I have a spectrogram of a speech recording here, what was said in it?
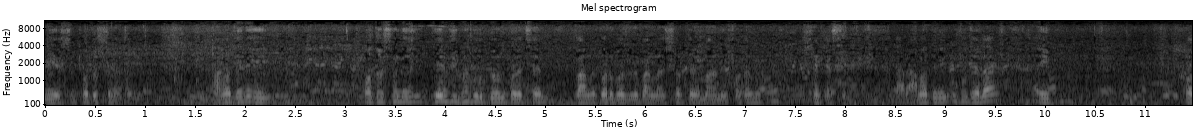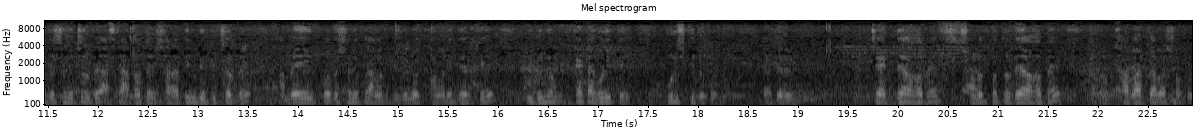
নিয়ে এসেছে প্রদর্শনের জন্য। আমাদের এই প্রদর্শনী কেন্দ্রীয়ভাবে উদ্বোধন করেছেন বাংলা গণবাজার বাংলাদেশ সরকারের মাননীয় প্রধানমন্ত্রী শেখ হাসিনা। আর আমাদের এই উপজেলা এই প্রদর্শনী চলবে আজকে আঠারো তারিখ সারাদিন ব্যাপী চলবে। আমরা এই প্রদর্শনীতে আমাদের বিভিন্ন খামারিদেরকে বিভিন্ন ক্যাটাগরিতে পুরস্কৃত করব। এদের চেক দেওয়া হবে সনদপত্র দেওয়া হবে এবং খাবার দাবার সকল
